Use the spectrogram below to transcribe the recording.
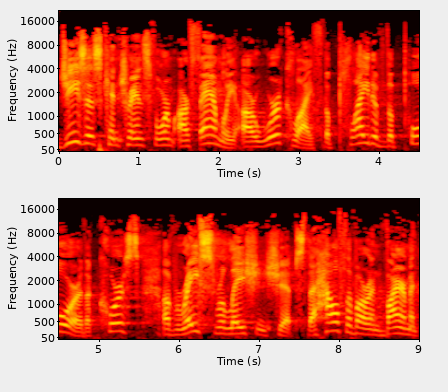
Jesus can transform our family, our work life, the plight of the poor, the course of race relationships, the health of our environment,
